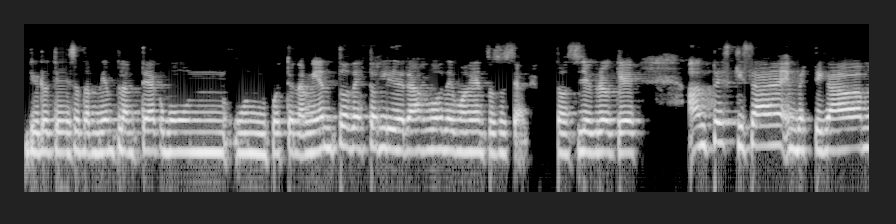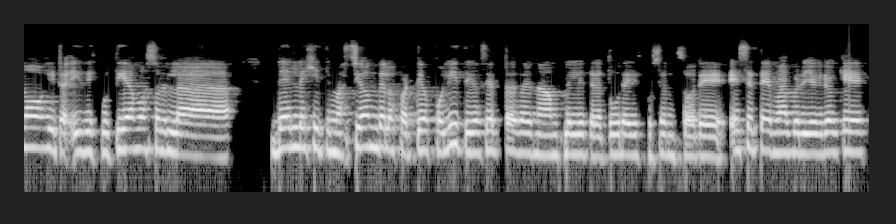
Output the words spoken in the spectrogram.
yo creo que eso también plantea como un, cuestionamiento de estos liderazgos de movimientos sociales. Entonces yo creo que antes quizás investigábamos y, discutíamos sobre la deslegitimación de los partidos políticos, ¿cierto? Hay una amplia literatura y discusión sobre ese tema, pero yo creo que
